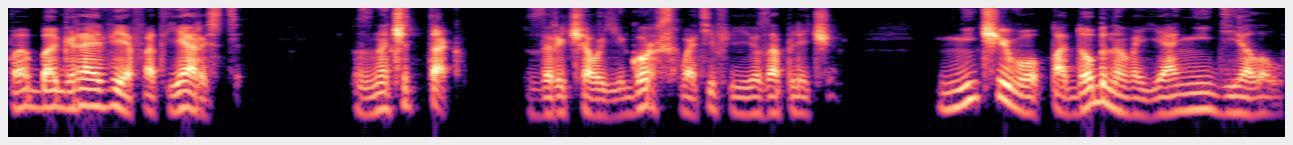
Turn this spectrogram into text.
побагровев от ярости. «Значит так», — зарычал Егор, схватив ее за плечи. «Ничего подобного я не делал.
